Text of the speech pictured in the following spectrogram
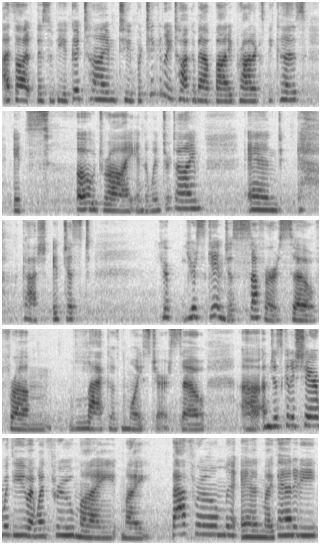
I thought this would be a good time to particularly talk about body products because it's so dry in the wintertime and gosh, it just your your skin just suffers so from lack of moisture. So uh, I'm just going to share with you. I went through my my bathroom and my vanity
